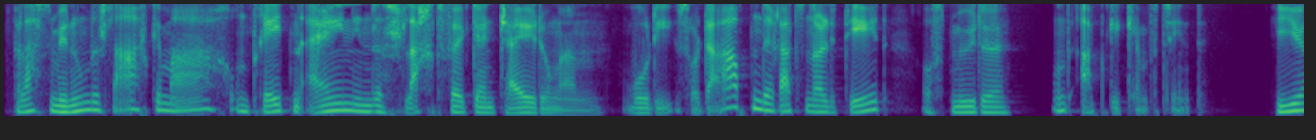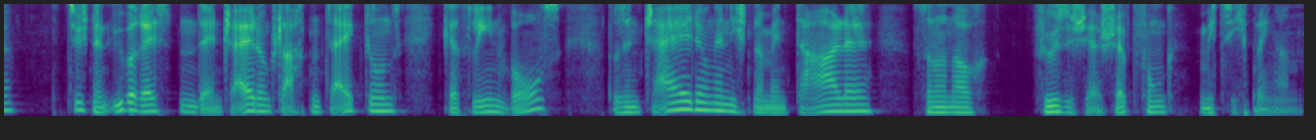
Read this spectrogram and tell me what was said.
Verlassen wir nun das Schlafgemach und treten ein in das Schlachtfeld der Entscheidungen, wo die Soldaten der Rationalität oft müde und abgekämpft sind. Hier, zwischen den Überresten der Entscheidungsschlachten, zeigt uns Kathleen Voss, dass Entscheidungen nicht nur mentale, sondern auch physische Erschöpfung mit sich bringen.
